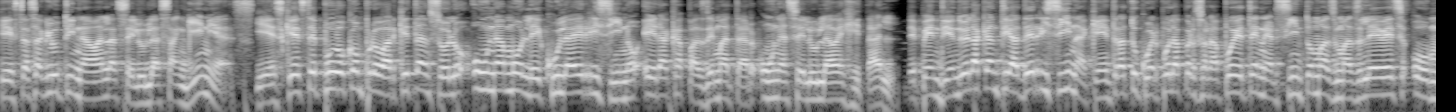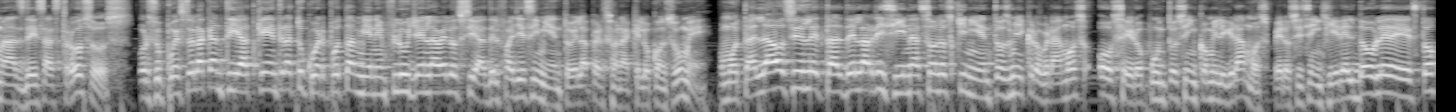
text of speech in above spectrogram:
que estas aglutinaban las células sanguíneas. Y es que este pudo comprobar que tan solo una molécula de ricino era capaz de matar una célula vegetal. Dependiendo de la cantidad de ricina que entra a tu cuerpo, la persona puede tener síntomas más leves o más desastrosos. Por supuesto, la cantidad que entra a tu cuerpo también influye en la velocidad del fallecimiento de la persona que lo consume. Como tal, la dosis letal de la ricina son los 500 microgramos o 0.5 miligramos, pero si se ingiere el doble de esto,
